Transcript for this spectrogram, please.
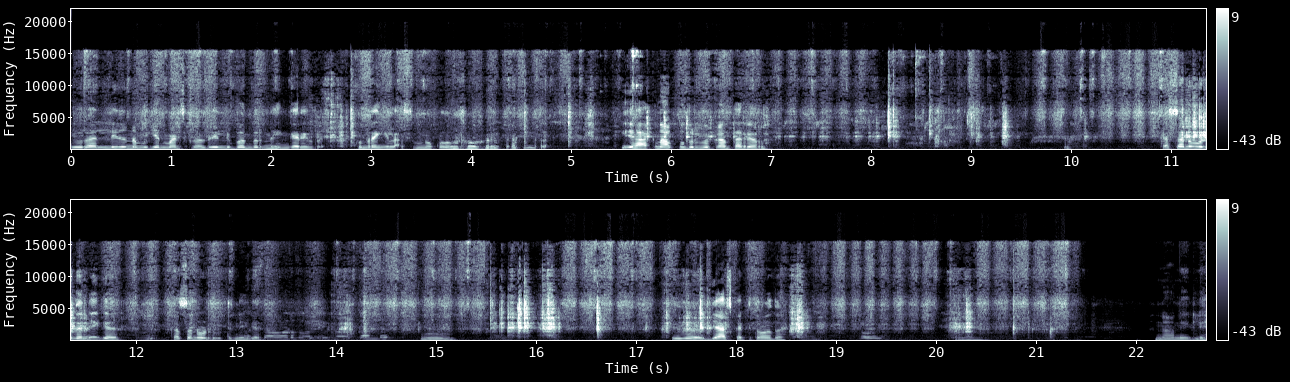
ಇವ್ರು ಅಲ್ಲಿನೂ ನಮಗೇನು ಮಾಡಿಸ್ಕೊಳ್ರಿ ಇಲ್ಲಿ ಬಂದ್ರು ಹಿಂಗಾರಿ ಇವ್ರು. ಕುಂದ್ರಂಗಿಲ್ಲ ಸುಮ್ಮನೆ ಕುದ್ಕೊಂಡು ಹೋಗ್ರಿ ಯಾಕೆ ನಾವು ಕುಂದ್ರಬೇಕಂತಾರೆ ಅವ್ರು? ಕಸನೂ ಈಗ? ಕಸನೂ ಹೊಡೆದ್ಬಿಟ್ಟಿನಿ ಈಗ? ಹ್ಞೂ ಇದು ಗ್ಯಾಸ್ ಕಟ್ಟಿ ತೊಳೆದ. ನಾನು ಇಲ್ಲಿ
